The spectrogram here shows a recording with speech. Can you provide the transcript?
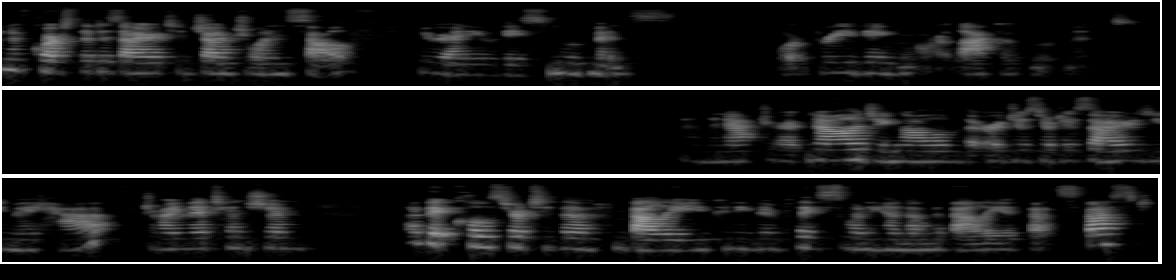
And of course, the desire to judge oneself through any of these movements or breathing or lack of movement. And after acknowledging all of the urges or desires you may have, drawing the attention a bit closer to the belly. You can even place one hand on the belly if that's best,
